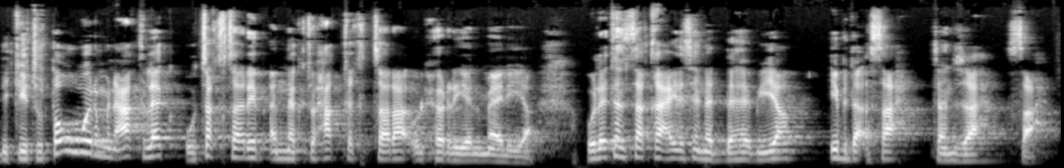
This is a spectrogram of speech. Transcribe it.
لكي تطور من عقلك وتقترب أنك تحقق الثراء والحريه المالية. ولا تنسى قاعدتنا الذهبية ابدأ صح تنجح صح.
